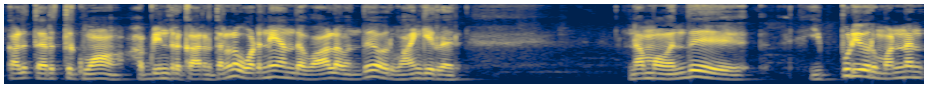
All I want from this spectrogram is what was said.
கழுத்து அறுத்துக்குவான். அப்படின்ற காரணத்தினால உடனே அந்த வாளை வந்து அவர் வாங்கிடுறாரு. நம்ம வந்து இப்படி ஒரு மன்னன்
